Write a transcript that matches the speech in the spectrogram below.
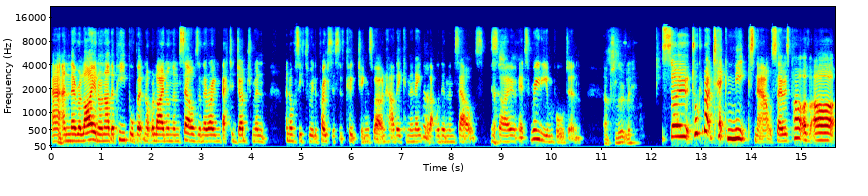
Uh, mm-hmm. And they're relying on other people, but not relying on themselves and their own better judgment. And obviously through the process of coaching as well, and how they can enable yeah. that within themselves. Yes. So it's really important. Absolutely. So, talking about techniques now. So, as part of our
